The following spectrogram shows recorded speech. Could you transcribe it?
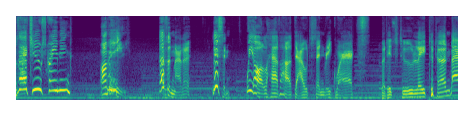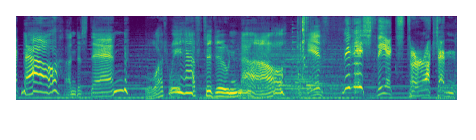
Was that you screaming? Or me? Doesn't matter. Listen, we all have our doubts and regrets. But it's too late to turn back now, understand? What we have to do now is finish the extraction.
